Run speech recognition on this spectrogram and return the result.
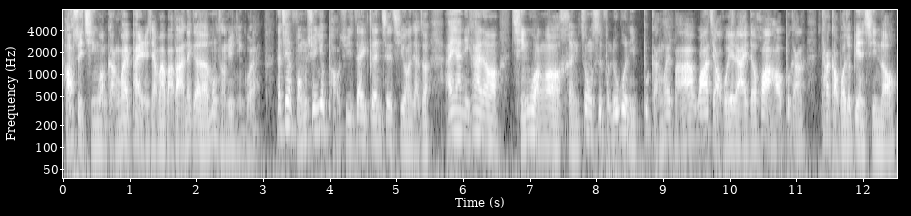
好，所以秦王赶快派人想办法把那个孟尝君请过来。那现在冯轩又跑去再跟这个齐王讲说：“哎呀，你看哦，秦王哦很重视，如果你不赶快把他挖角回来的话，哈，不赶他搞不好就变心喽。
